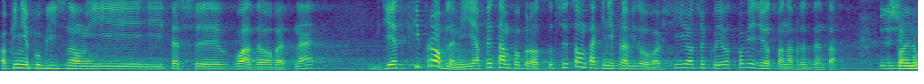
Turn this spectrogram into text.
opinię publiczną i, i też e, władze obecne, gdzie tkwi problem. I ja pytam po prostu, czy są takie nieprawidłowości i oczekuję odpowiedzi od pana prezydenta. Jeśli Panie,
